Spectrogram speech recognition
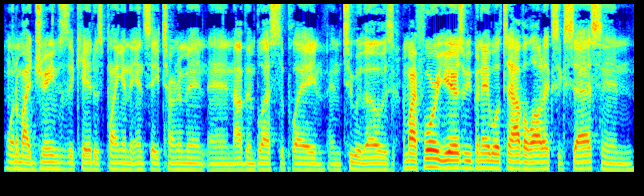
One of my dreams as a kid was playing in the NCAA tournament, and I've been blessed to play in two of those. In my four years, we've been able to have a lot of success, and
